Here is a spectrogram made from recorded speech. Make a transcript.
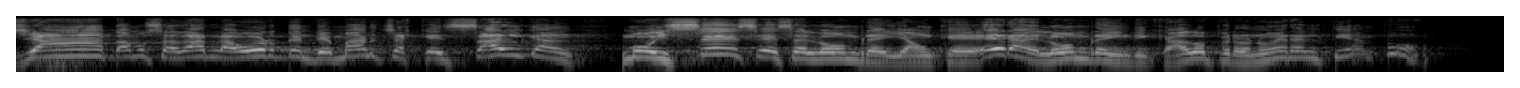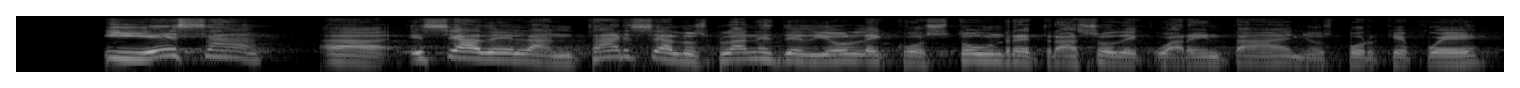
Ya vamos a dar la orden de marcha, que salgan. Moisés es el hombre, y aunque era el hombre indicado, pero no era el tiempo. Y ah, ese adelantarse a los planes de Dios le costó un retraso de 40 años, porque fue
